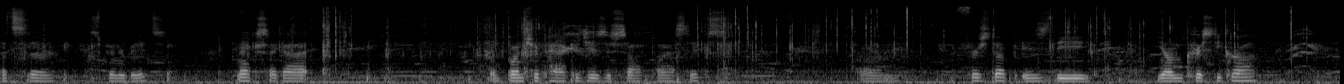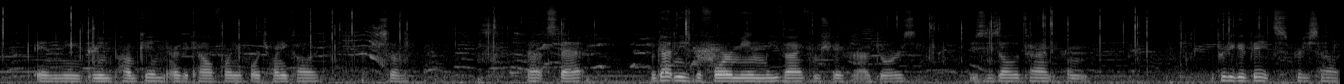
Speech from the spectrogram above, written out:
that's the spinner baits. Next I got a bunch of packages of soft plastics. Um, first up is the Yum Christie Craw in the green pumpkin or the California 420 color. So that's that. We've gotten these before, me and Levi from Schaefer Outdoors. Use these all the time and pretty good baits, pretty solid.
